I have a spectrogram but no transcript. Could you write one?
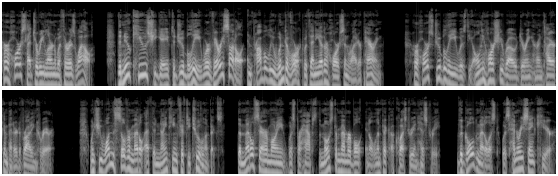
Her horse had to relearn with her as well. The new cues she gave to Jubilee were very subtle and probably wouldn't have worked with any other horse and rider pairing. Her horse Jubilee was the only horse she rode during her entire competitive riding career. When she won the silver medal at the 1952 Olympics, the medal ceremony was perhaps the most memorable in Olympic equestrian history. The gold medalist was Henri St. Cyr,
